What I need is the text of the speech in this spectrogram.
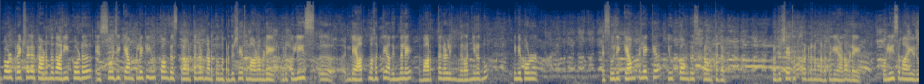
ഇപ്പോൾ പ്രേക്ഷകർ കാണുന്നത് അരീക്കോട് എസ് ഒ ജി ക്യാമ്പിലേക്ക് യൂത്ത് കോൺഗ്രസ് പ്രവർത്തകർ നടത്തുന്ന പ്രതിഷേധമാണ്. അവിടെ ഒരു പോലീസ് ആത്മഹത്യ അത് ഇന്നലെ വാർത്തകളിൽ നിറഞ്ഞിരുന്നു. ഇനിയിപ്പോൾ എസ് ഒ ജി ക്യാമ്പിലേക്ക് യൂത്ത് കോൺഗ്രസ് പ്രവർത്തകർ പ്രതിഷേധ പ്രകടനം നടത്തുകയാണ്. അവിടെ പോലീസുമായി ഒരു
